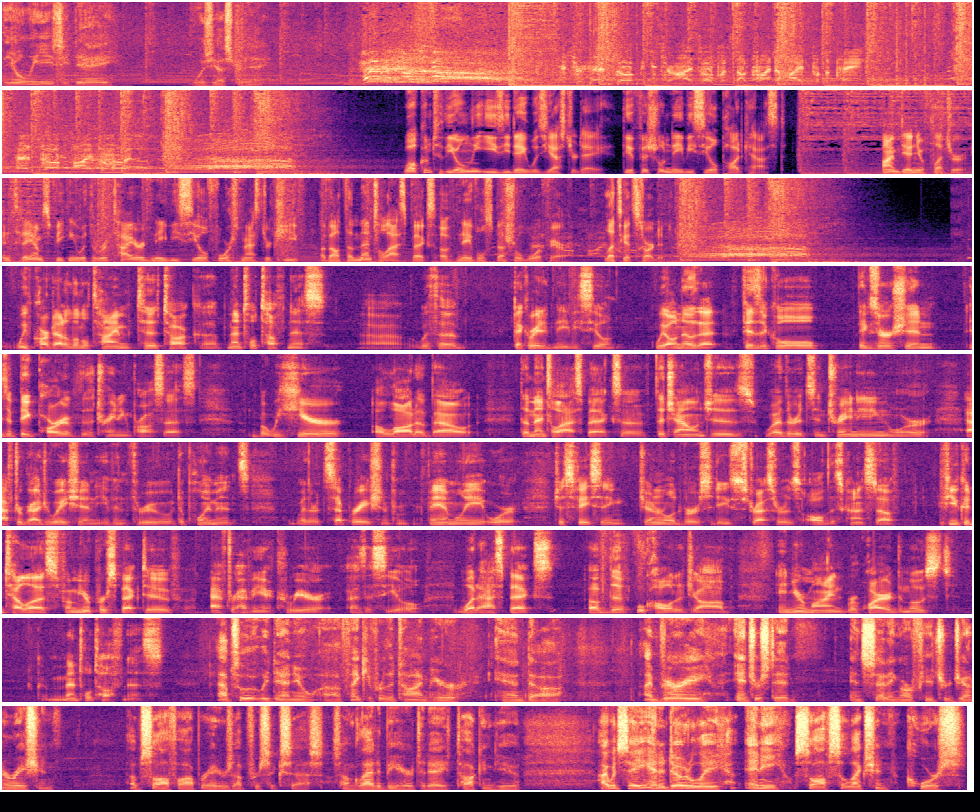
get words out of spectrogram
The only easy day was yesterday. Get your heads up and get your eyes open. Stop trying to hide from the pain. Heads up, eyes open. Welcome to The Only Easy Day Was Yesterday, the official Navy SEAL podcast. I'm Daniel Fletcher, and today I'm speaking with a retired Navy SEAL Force Master Chief about the mental aspects of naval special warfare. Let's get started. We've carved out a little time to talk uh, mental toughness uh, with a decorated Navy SEAL. We all know that physical exertion is a big part of the training process, but we hear a lot about the mental aspects of the challenges, whether it's in training or after graduation, even through deployments, whether it's separation from family or just facing general adversities, stressors, all this kind of stuff. If you could tell us from your perspective, after having a career as a SEAL, what aspects of the, we'll call it a job, in your mind required the most mental toughness? Absolutely, Daniel. Uh, thank you for the time here. And uh, I'm very interested in setting our future generation of SOF operators up for success. So I'm glad to be here today talking to you. I would say anecdotally, any SOF selection course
